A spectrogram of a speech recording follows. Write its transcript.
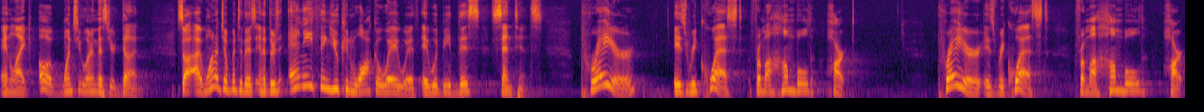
and like, oh, once you learn this, you're done. So I want to jump into this, and if there's anything you can walk away with, it would be this sentence Prayer is request from a humbled heart. Prayer is request from a humbled heart.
